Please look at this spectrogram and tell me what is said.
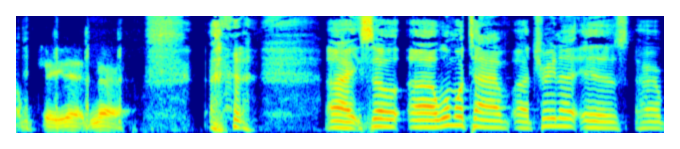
I'm gonna tell you that now. All right. So uh, one more time, uh, Trina is her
